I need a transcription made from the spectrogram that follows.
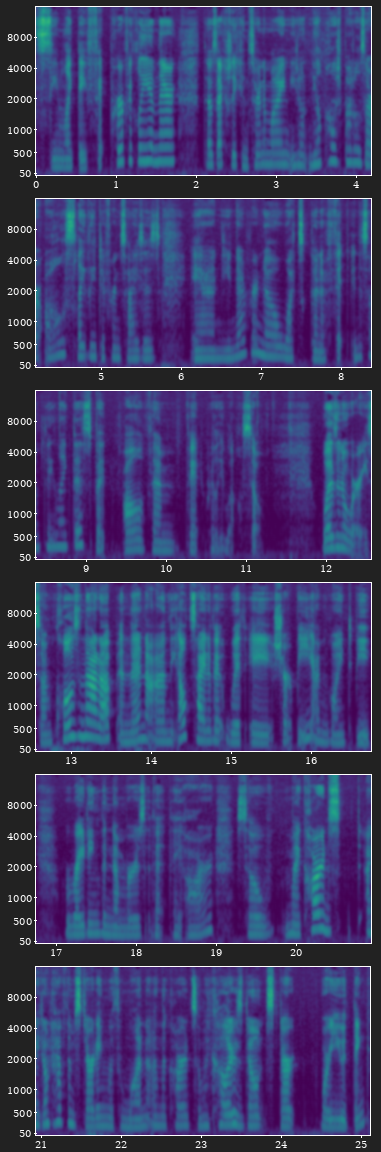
seem like they fit perfectly in there that was actually a concern of mine you know nail polish bottles are all slightly different sizes and you never know what's going to fit into something like this but all of them fit really well so wasn't a worry. So I'm closing that up and then on the outside of it with a Sharpie, I'm going to be writing the numbers that they are. So my cards, I don't have them starting with one on the card, so my colors don't start where you would think.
